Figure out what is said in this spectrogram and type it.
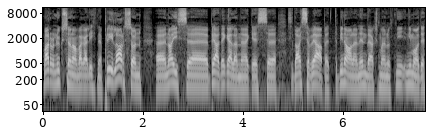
ma arvan, üks sõna on väga lihtne. Brie Larson, eh, naispeategelane, kes eh, seda asja veab, et mina olen enda jaoks mõelnud nii, niimoodi,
